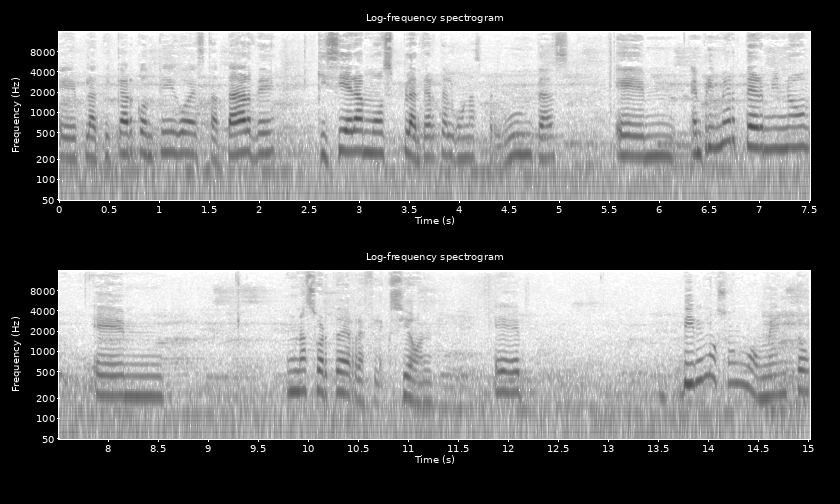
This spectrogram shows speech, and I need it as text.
eh, platicar contigo esta tarde. Quisiéramos plantearte algunas preguntas. Em, en primer término, em, una suerte de reflexión. Eh, vivimos un momento,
